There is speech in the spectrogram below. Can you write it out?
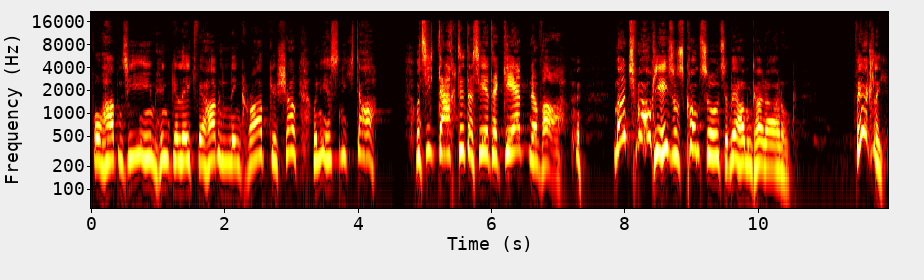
Wo haben sie ihn hingelegt? Wir haben in den Grab geschaut und er ist nicht da. Und sie dachte, dass er der Gärtner war. Manchmal auch Jesus kommt zu uns und wir haben keine Ahnung. Wirklich.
